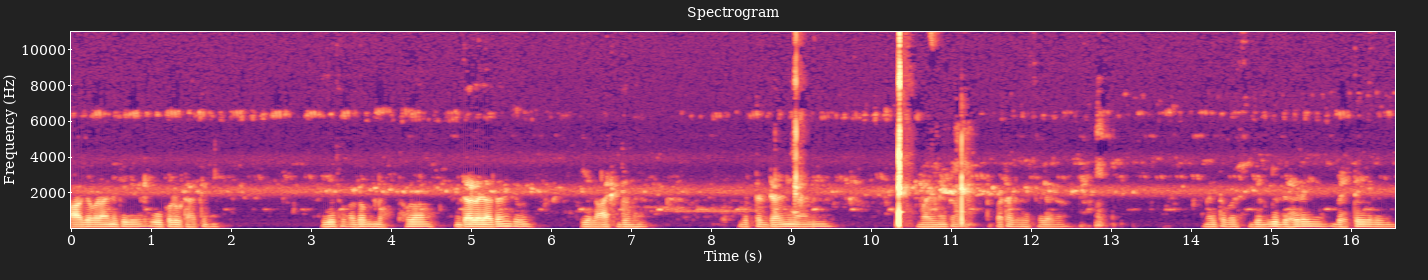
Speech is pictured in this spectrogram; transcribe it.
आगे बढ़ाने के लिए ऊपर उठाते हैं। ये तो अगर थोड़ा डर आ जाता है कि ये लास्ट दिन है। जब तक डर नहीं आएगा मरने का तो पता कैसे चलेगा। नहीं तो बस ज़िंदगी बह रही है, बहते ही रहेगी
